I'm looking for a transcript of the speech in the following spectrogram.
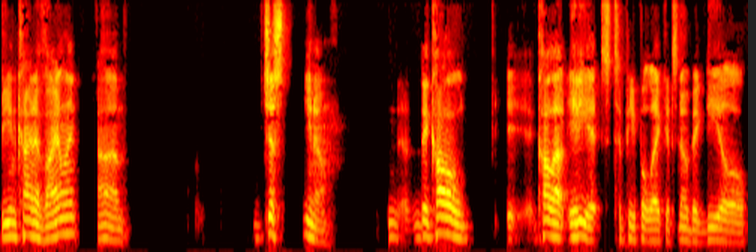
being kind of violent. Um, just you know, they call call out idiots to people like it's no big deal,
